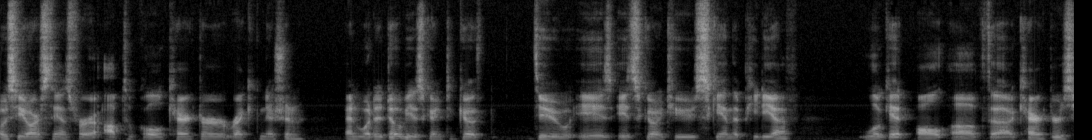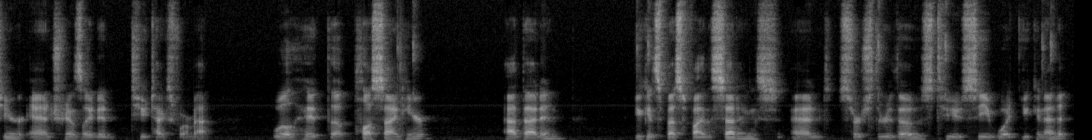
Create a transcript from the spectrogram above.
OCR stands for Optical Character Recognition. And what Adobe is going to go do is it's going to scan the PDF look at all of the characters here and translate it to text format. We'll hit the plus sign here, add that in. You can specify the settings and search through those to see what you can edit.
